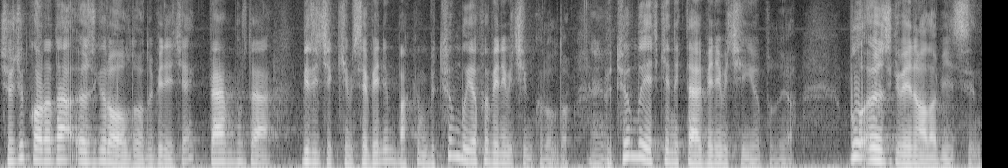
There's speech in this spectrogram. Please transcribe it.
Çocuk orada özgür olduğunu bilecek. Ben burada biricik kimse benim. Bakın bütün bu yapı benim için kuruldu. Evet. Bütün bu etkinlikler benim için yapılıyor. Bu özgüveni alabilsin.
